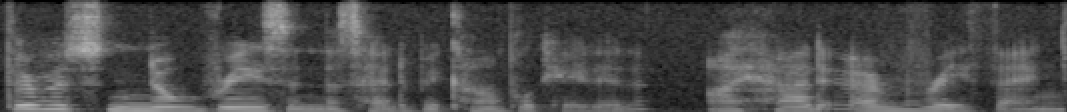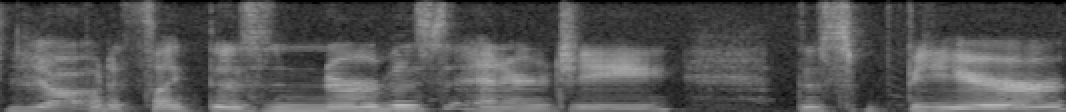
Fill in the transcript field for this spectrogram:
there was no reason this had to be complicated I had everything Yeah. but it's like this nervous energy this fear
